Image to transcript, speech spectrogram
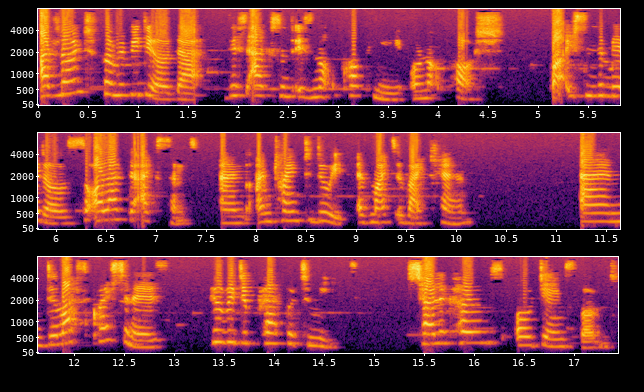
I've learned from a video that this accent is not Cockney or not posh but it's in the middle, so I like the accent, and I'm trying to do it as much as I can. And the last question is, who would you prefer to meet, Sherlock Holmes or James Bond?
